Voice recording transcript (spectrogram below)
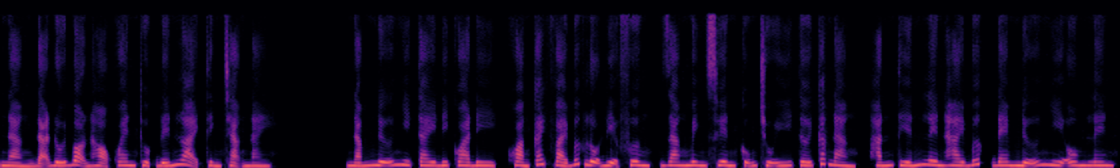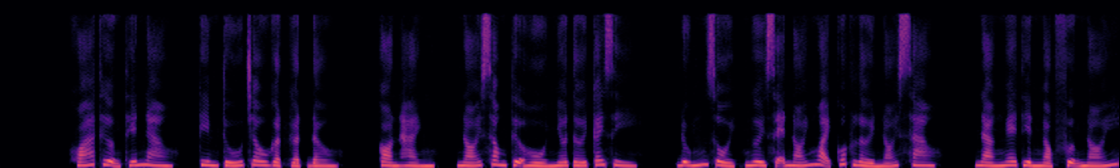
nàng đã đối bọn họ quen thuộc đến loại tình trạng này. Nắm nữ nhi tay đi qua đi, khoảng cách vài bước lộ địa phương, Giang Minh Xuyên cũng chú ý tới các nàng, hắn tiến lên hai bước đem nữ nhi ôm lên. Khóa thượng thế nào? Kim Tú Châu gật gật đầu. Còn hành, nói xong tựa hồ nhớ tới cái gì? Đúng rồi, ngươi sẽ nói ngoại quốc lời nói sao? Nàng nghe Tiền Ngọc Phượng nói,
